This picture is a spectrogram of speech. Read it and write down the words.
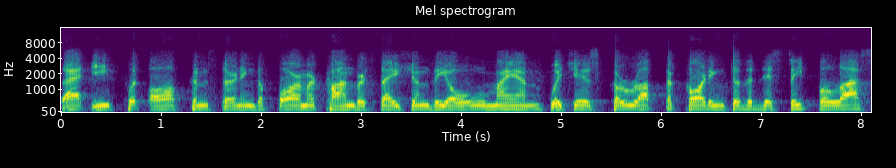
That ye put off concerning the former conversation the old man, which is corrupt according to the deceitful lust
